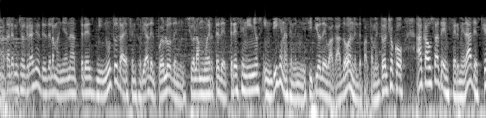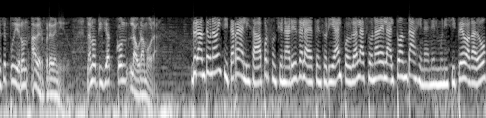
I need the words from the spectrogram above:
Natalia, muchas gracias. Desde la mañana, tres minutos, la Defensoría del Pueblo denunció la muerte de 13 niños indígenas en el municipio de Bagadó, en el departamento del Chocó, a causa de enfermedades que se pudieron haber prevenido. La noticia con Laura Mora. Durante una visita realizada por funcionarios de la Defensoría del Pueblo a la zona del Alto Andágena en el municipio de Bagadó,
